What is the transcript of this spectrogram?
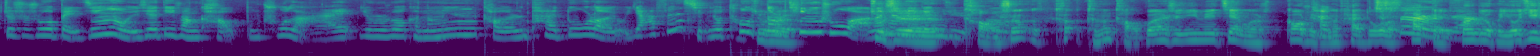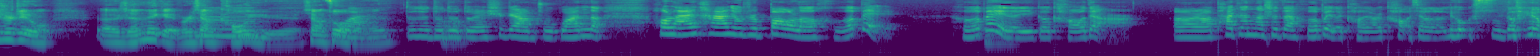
就是说北京有一些地方考不出来，就是说可能因为考的人太多了，有压分情，就都、就是都是听说啊，就完全没根是据。嗯考生考可能考官是因为见过高水平的太多了，是他给分儿就会，尤其是这种呃人为给分儿，像口嗯语、像作文，对对对对啊对，是这样主观的。后来他就是报了河北，河北嗯的一个考点儿。呃，然后他真的是在河北的考点儿考下了六四个六，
